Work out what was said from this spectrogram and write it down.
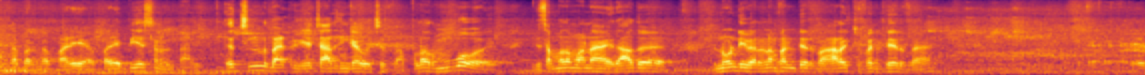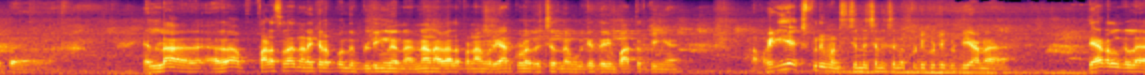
இந்த பாருங்கள் பழைய பழைய பிஎஸ்என்எல் பேனல் இது சின்ன பேட்டரி சார்ஜிங்காக வச்சுருப்பேன் அப்போல்லாம் ரொம்ப இது சம்மந்தமான ஏதாவது நோண்டி வேலைலாம் பண்ணிட்டே இருப்பேன் ஆராய்ச்சி பண்ணிட்டே இருப்பேன். இப்போ எல்லாம் அதான் பழசெல்லாம் நினைக்கிறப்போ இந்த பில்டிங்கில் நான் என்னென்ன வேலை பண்ணாங்க ஒரு ஏர் கூலர் வச்சுருந்தேன் உங்களுக்கே தெரியும் பார்த்துருப்பீங்க. நிறைய எக்ஸ்பெரிமெண்ட்ஸ் சின்ன சின்ன சின்ன குட்டி குட்டி குட்டியான தேடல்களை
